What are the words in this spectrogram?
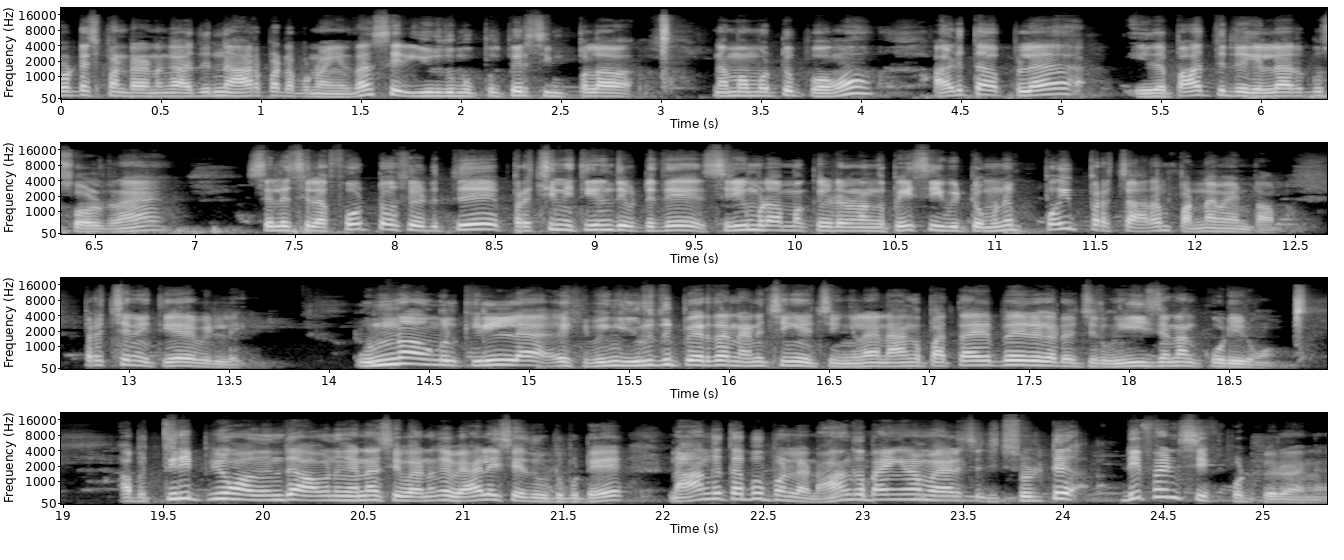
ப்ரொடெஸ்ட் பண்ணுறானுங்க அதுன்னு ஆர்ப்பாட்டம் பண்ணுவாங்க. தான் சரி இருபது முப்பது பேர் சிம்பிளாக நம்ம மட்டும் போவோம். அடுத்தாப்புல இதை பார்த்துட்டு இருக்க எல்லாருக்கும் சொல்கிறேன் சில சில ஃபோட்டோஸ் எடுத்து பிரச்சனை தீர்ந்து விட்டது ஸ்ரீமுடா மக்களிடம் நாங்கள் பேசி விட்டோம்னு பொய் பிரச்சாரம் பண்ண வேண்டாம். பிரச்சனை தீரவில்லை. இன்னும் அவங்களுக்கு இல்லை. இவங்க இருபது பேர் தான் நினச்சிங்க வச்சிங்களேன் நாங்கள் பத்தாயிரம் பேர் கடை வச்சுருக்கோம். ஈஸியாக நாங்கள் கூடிடுவோம். அப்போ திருப்பியும் அது வந்து அவனுங்க என்ன செய்வானுங்க? வேலை செய்து விட்டுப்புட்டு நாங்கள் தப்பு பண்ணல நாங்கள் பயங்கரமாக வேலை செஞ்சு சொல்லிட்டு டிஃபென்சிவ் போட்டு போயிடுவாங்க.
